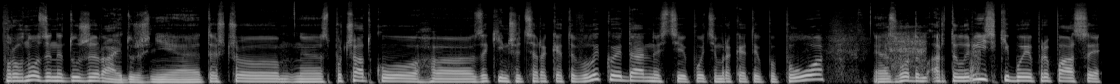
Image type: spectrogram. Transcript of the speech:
прогнози не дуже райдужні. Те, що е, спочатку е, закінчаться ракети великої дальності, потім ракети ППО, згодом артилерійські боєприпаси.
